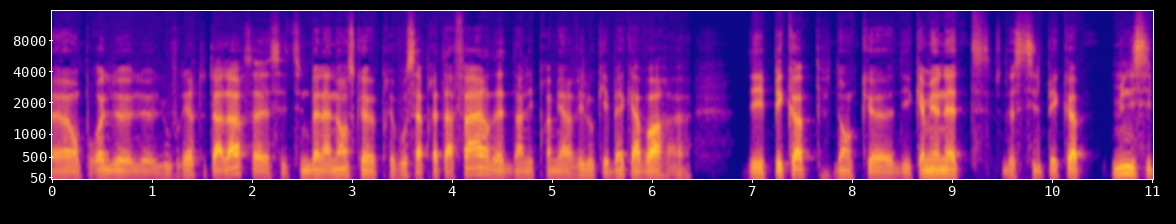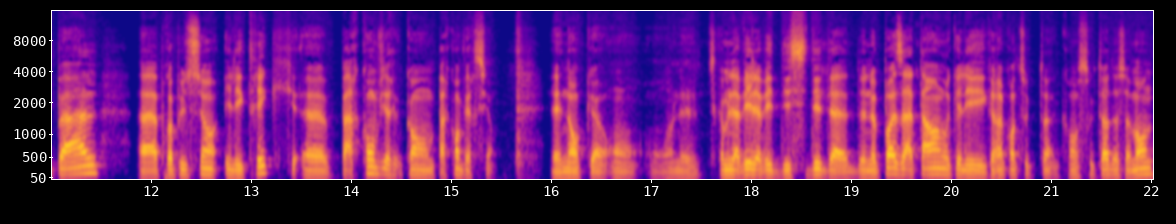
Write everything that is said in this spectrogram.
Euh, on pourra l'ouvrir tout à l'heure. C'est une belle annonce que Prévost s'apprête à faire, d'être dans les premières villes au Québec, à avoir euh, des pick-up, donc euh, des camionnettes de style pick-up municipal à propulsion électrique euh, par, con- par conversion. Et donc, euh, on, on c'est comme la ville avait décidé de, de ne pas attendre que les grands constructeurs, constructeurs de ce monde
